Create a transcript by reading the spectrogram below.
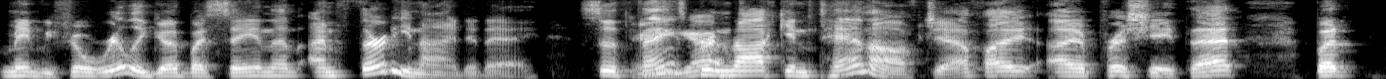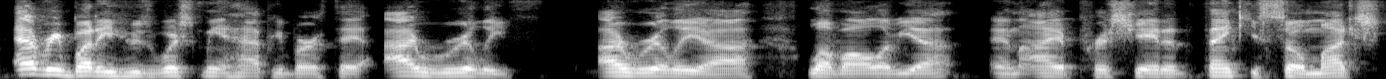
made me feel really good by saying that I'm 39 today. So thanks for knocking 10 off, Jeff. I, I appreciate that. But everybody who's wished me a happy birthday, I really, I really uh, love all of you and I appreciate it. Thank you so much.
